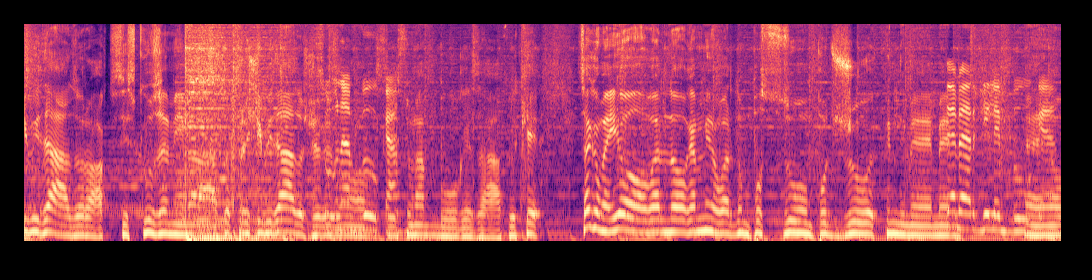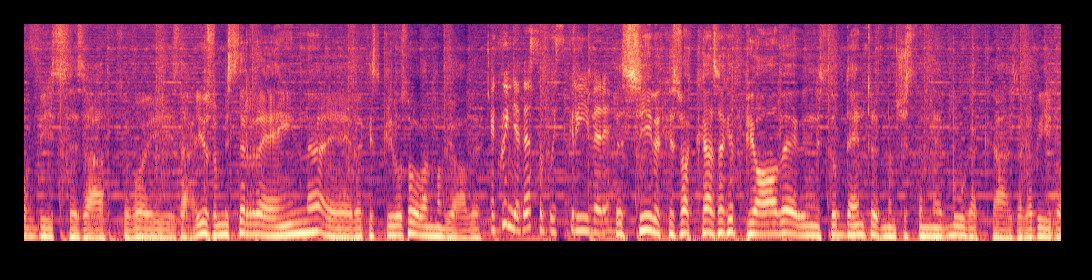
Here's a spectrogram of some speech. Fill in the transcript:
Precipitato, Roxy, scusami, ma sono precipitato. Cioè, Su una sono- buca. sì, su una buca, esatto. Perché sai come io quando cammino guardo un po' su, un po' giù e quindi me, me- Te perdi le buche. Eh, ho visto, esatto. Poi sai, io sono Mr. Rain eh, perché scrivo solo quando piove. E quindi adesso puoi scrivere. Eh sì, perché so a casa che piove, quindi sto dentro e non ci sta né buca a casa, capito?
